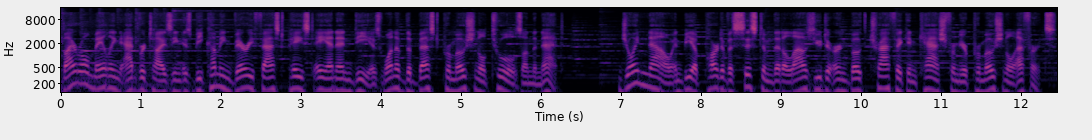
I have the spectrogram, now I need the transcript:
Viral mailing advertising is becoming very fast-paced ANND is one of the best promotional tools on the net. Join now and be a part of a system that allows you to earn both traffic and cash from your promotional efforts.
